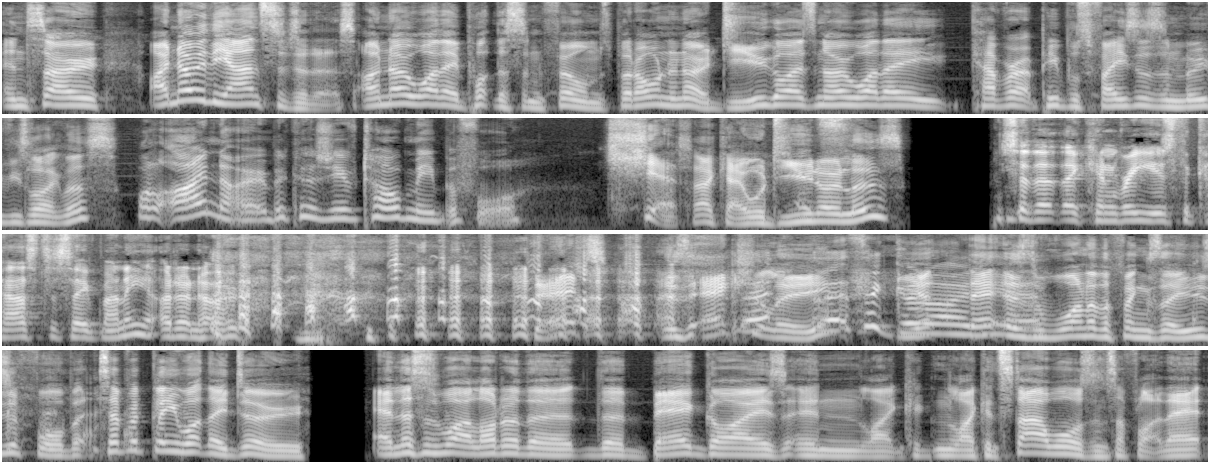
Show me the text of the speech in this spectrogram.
And so I know the answer to this. I know why they put this in films, but I want to know do you guys know why they cover up people's faces in movies like this? Well, I know because you've told me before. Shit. Okay, well, do you know, Liz? so that they can reuse the cast to save money? I don't know. That is actually That's- that's a good That idea. is one of the things they use it for. But typically, what they do, and this is why a lot of the the bad guys in like like in Star Wars and stuff like that,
